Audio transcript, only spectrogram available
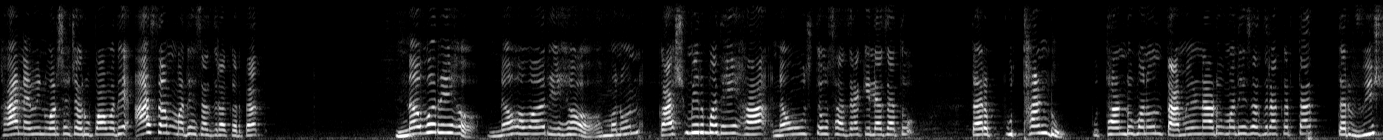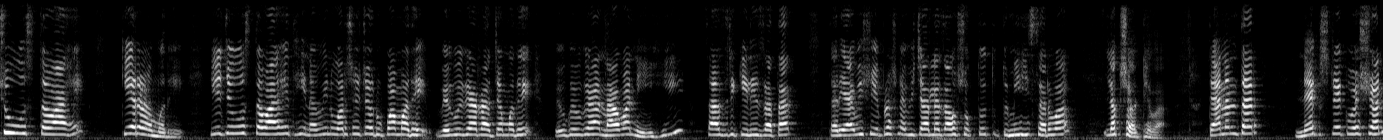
हा नवीन वर्षाच्या रूपामध्ये आसाममध्ये साजरा करतात. नवरेह नवरेह म्हणून काश्मीरमध्ये हा नव उत्सव साजरा केला जातो. तर पुथांडू पुथांडू म्हणून तामिळनाडूमध्ये साजरा करतात. तर विशू उत्सव आहे. केरळमध्ये. ही जी उत्सव आहेत ही नवीन वर्षाच्या रूपामध्ये वेगवेगळ्या राज्यामध्ये वेगवेगळ्या नावाने ही साजरी केली जातात. तर याविषयी प्रश्न विचारला जाऊ शकतो. तर तुम्ही ही सर्व लक्षात ठेवा. त्यानंतर नेक्स्ट एक क्वेश्चन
